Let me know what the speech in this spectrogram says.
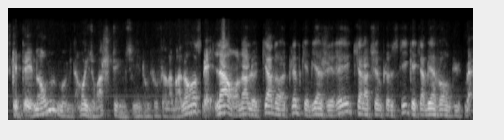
ce qui était énorme. Bon, évidemment, ils ont acheté aussi, donc il faut faire la balance. Mais là, on a le cas d'un club qui est bien géré, qui a la Champions League et qui a bien vendu. Ben,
